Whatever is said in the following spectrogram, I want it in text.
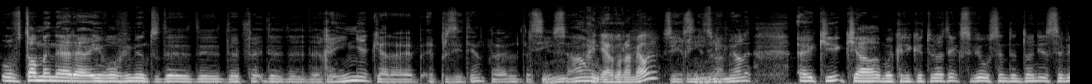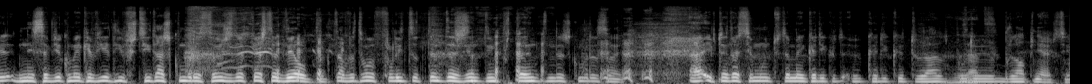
houve de tal maneira envolvimento da, da, da rainha, que era a presidente não era, da Sim. comissão. Rainha Dona Amélia? Sim, Rainha Dona Amélia. Eh, que, que há uma caricatura até que se vê o Santo António a saber, nem sabia como é que havia de vestir às comemorações da festa dele, porque estava tão aflito de tanta gente importante nas comemorações. Ah, e portanto vai ser muito também caricaturado por Exato. Bordal Pinheiro. Sim.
